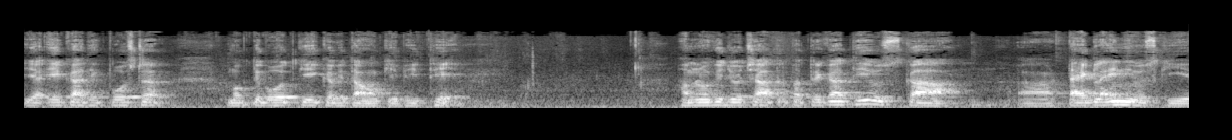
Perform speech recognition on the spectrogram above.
या एकाधिक पोस्टर मुक्तिबोध की कविताओं के भी थे। हम लोग की जो छात्र पत्रिका थी, उसका टैगलाइन ही उसकी ये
